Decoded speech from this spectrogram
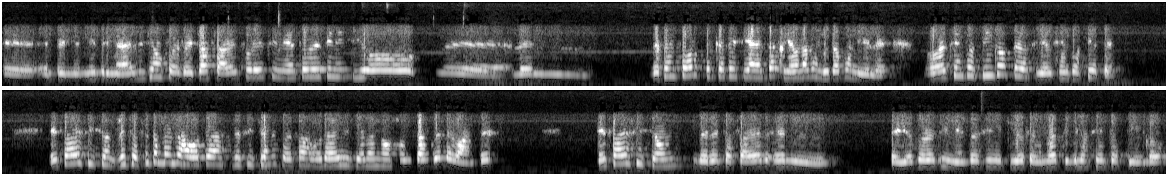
eh, mi primera decisión fue rechazar el sobrecimiento definitivo del defensor, porque efectivamente había una conducta punible, no el 105, pero sí el 107. Esa decisión, rechacé también las otras decisiones, pero esas otras decisiones no son tan relevantes. Esa decisión de rechazar el pedido de recibimiento definitivo según el artículo 105,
